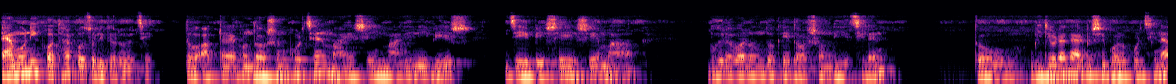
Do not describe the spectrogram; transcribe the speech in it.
এমনই কথা প্রচলিত রয়েছে। তো আপনারা এখন দর্শন করছেন মায়ের সেই মালিনী বেশ, যে বেশে এসে মা ভৈরবানন্দকে দর্শন দিয়েছিলেন। তো ভিডিওটাকে আর বেশি বড় করছি না।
